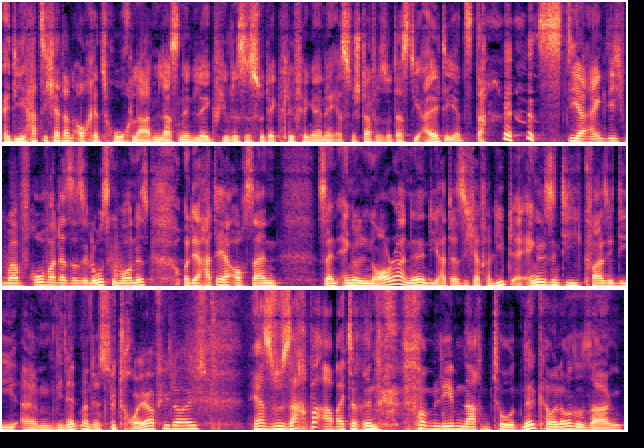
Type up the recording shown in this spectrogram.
Äh, Die hat sich ja dann auch jetzt hochladen lassen in Lakeview. Das ist so der Cliffhanger in der ersten Staffel, sodass die Alte jetzt da ist, die ja eigentlich mal froh war, dass er sie losgeworden ist. Und er hatte ja auch seinen sein Engel Nora, ne? in die hat er sich ja verliebt. Engel sind die quasi die, ähm, wie nennt man das? Betreuer vielleicht? Ja, so Sachbearbeiterin vom Leben nach dem Tod, ne? Kann man auch so sagen.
